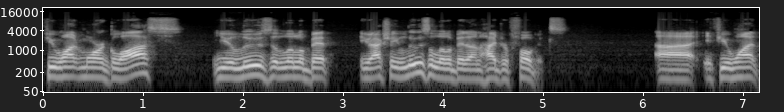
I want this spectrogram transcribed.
If you want more gloss, you lose a little bit, you actually lose a little bit on hydrophobics. Uh, if you want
